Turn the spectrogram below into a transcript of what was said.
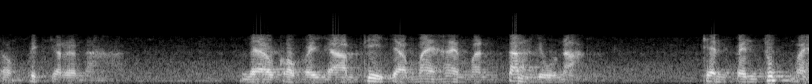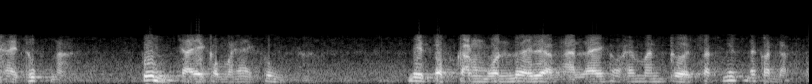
ต้องพิจารณา แล้วก็พยายามที่จะไม่ให้มันตั้งอยู่นานเช่นเป็นทุกข์ไม่ให้ทุกข์นานกุ้มใจก็ไม่ให้กุ้มนานมีตกกังวลด้วยเรื่องอะไรก็ให้มันเกิดสักนิดแล้วก็ดับไป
